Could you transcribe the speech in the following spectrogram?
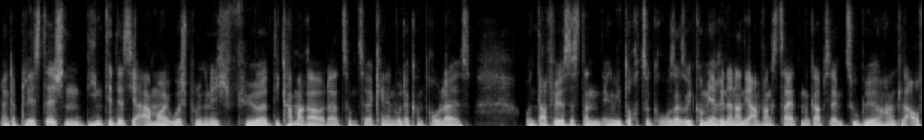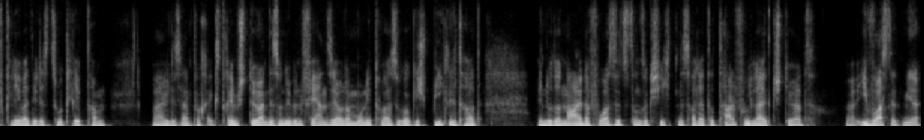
bei der PlayStation diente das ja auch mal ursprünglich für die Kamera, oder? Zum zu erkennen, wo der Controller ist. Und dafür ist es dann irgendwie doch zu groß. Also ich kann mich erinnern an die Anfangszeiten, da gab es ja im Zubehörhandel Aufkleber, die das zuklebt haben, weil das einfach extrem störend ist und über den Fernseher oder Monitor sogar gespiegelt hat, wenn du da nahe davor sitzt und so Geschichten. Das hat ja total viel Leid gestört. Ich weiß nicht, mir,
